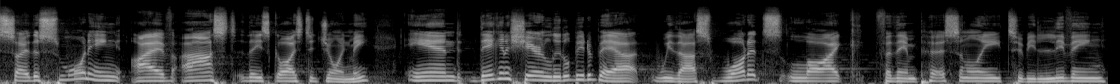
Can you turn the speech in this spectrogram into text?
so this morning, I've asked these guys to join me, and they're going to share a little bit about with us what it's like for them personally to be living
